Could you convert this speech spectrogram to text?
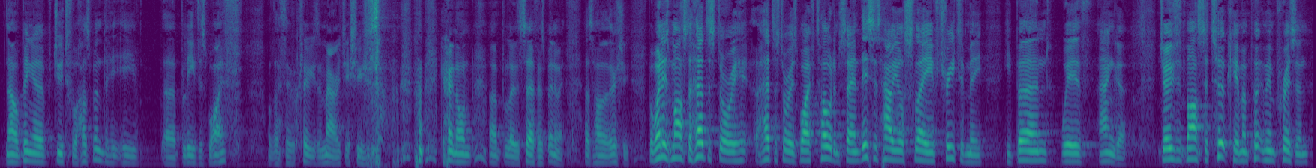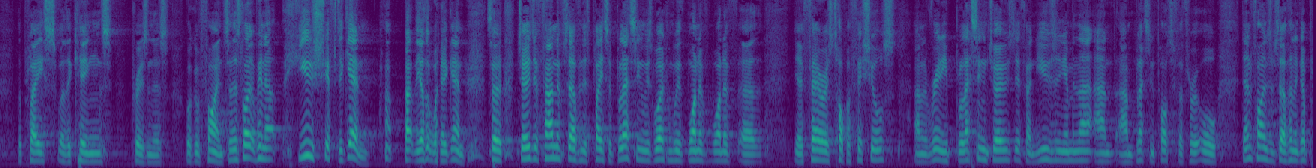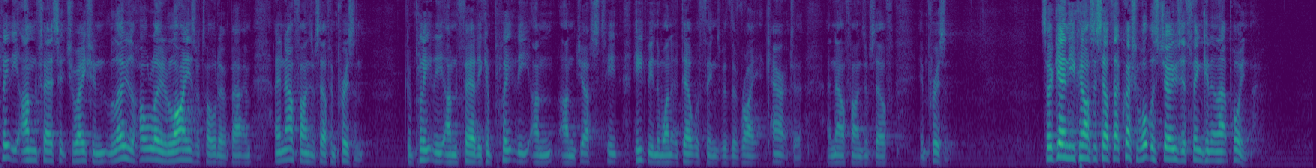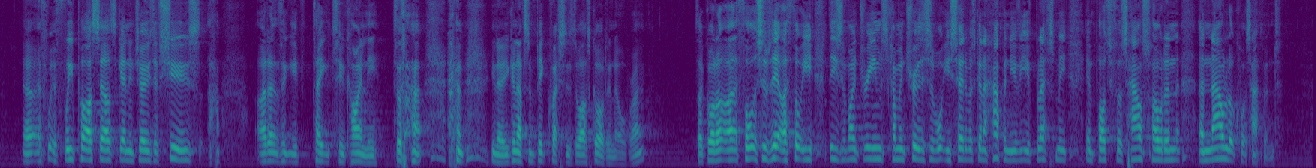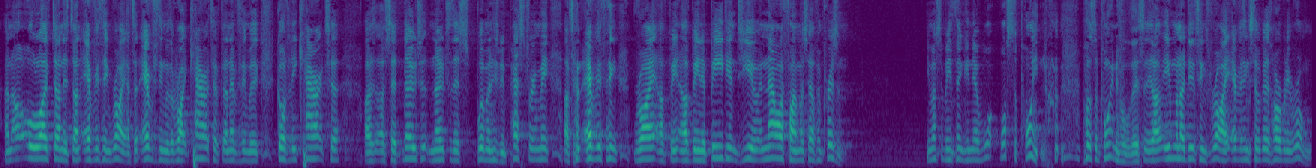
Now, being a dutiful husband, he, he uh, believed his wife, although there were clearly some marriage issues going on uh, below the surface. But anyway, that's another issue. But when his master heard the story, heard the story, his wife told him, saying, "This is how your slave treated me." He burned with anger. Joseph's master took him and put him in prison, the place where the king's prisoners were confined. So there's like been a huge shift again, back the other way again. So Joseph found himself in this place of blessing. He was working with one of one of uh, you know, Pharaoh's top officials and really blessing Joseph and using him in that and, and blessing Potiphar through it all, then finds himself in a completely unfair situation. Loads, a whole load of lies were told about him, and he now finds himself in prison. Completely unfairly, completely un, unjust. He, he'd been the one that dealt with things with the right character and now finds himself in prison. So, again, you can ask yourself that question what was Joseph thinking at that point? Uh, if, if we put ourselves again in Joseph's shoes, I don't think you'd take too kindly to that. You know, you're going to have some big questions to ask God in it all, right? It's like, God, I, I thought this was it. I thought you, these are my dreams coming true. This is what you said was going to happen. You've, you've blessed me in Potiphar's household, and, and now look what's happened. And all I've done is done everything right. I've done everything with the right character. I've done everything with godly character. I, have said no to, no to this woman who's been pestering me. I've done everything right. I've been, I've been obedient to you, and now I find myself in prison. You must have been thinking, yeah, what, what's the point? what's the point of all this? Even when I do things right, everything still goes horribly wrong.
